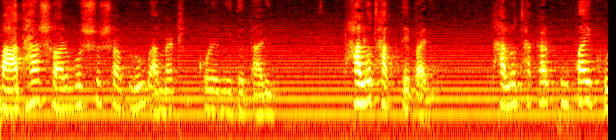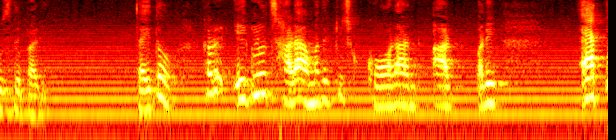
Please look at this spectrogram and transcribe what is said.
বাধা সর্বস্ব সব রূপ আমরা ঠিক করে নিতে পারি। ভালো থাকতে পারি, ভালো থাকার উপায় খুঁজতে পারি। তাই তো? কারণ এগুলো ছাড়া আমাদের কিছু করার আর মানে এত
